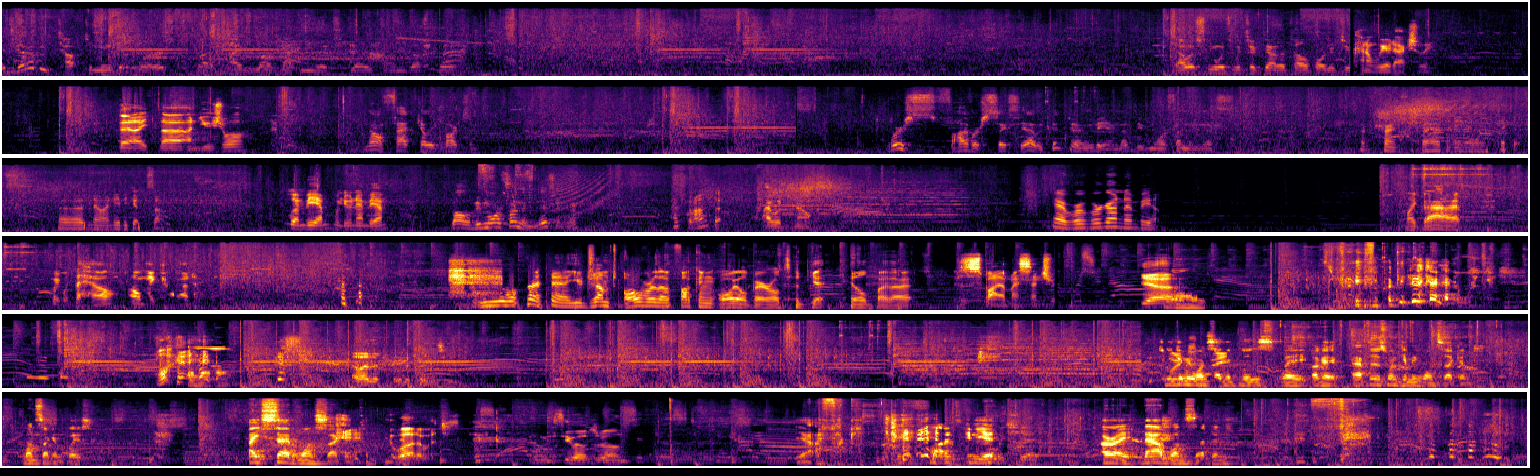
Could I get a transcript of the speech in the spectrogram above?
it's gonna be tough to make it worse, but I love that new exploit on Dustbowl. That was smooth. We took down the teleporter too. Kind of weird, actually. The the unusual. No, Fat Kelly Clarkson. We're five or six. Yeah, we could do an MVM. That'd be more fun than this. I'm trying to see if I have any uh, tickets. Uh, no, I need to get some. Ooh, MVM. We're doing MVM. Well, it'll be more fun than this, you know? That's what I'm saying. I would know. Yeah, we're, we're going to MVM. Like that. Wait, what the hell? Oh my god. You, you jumped over the fucking oil barrel to get killed by that. There's a spy on my sentry. Yeah. Um, What? I wasn't paying attention. can you give me one second, please? Wait, okay. After this one, give me one second. One second, please. I said one second. What? I was just. Let me see what was wrong. Yeah, I fucking. what an idiot. Alright, now one second. Oh!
